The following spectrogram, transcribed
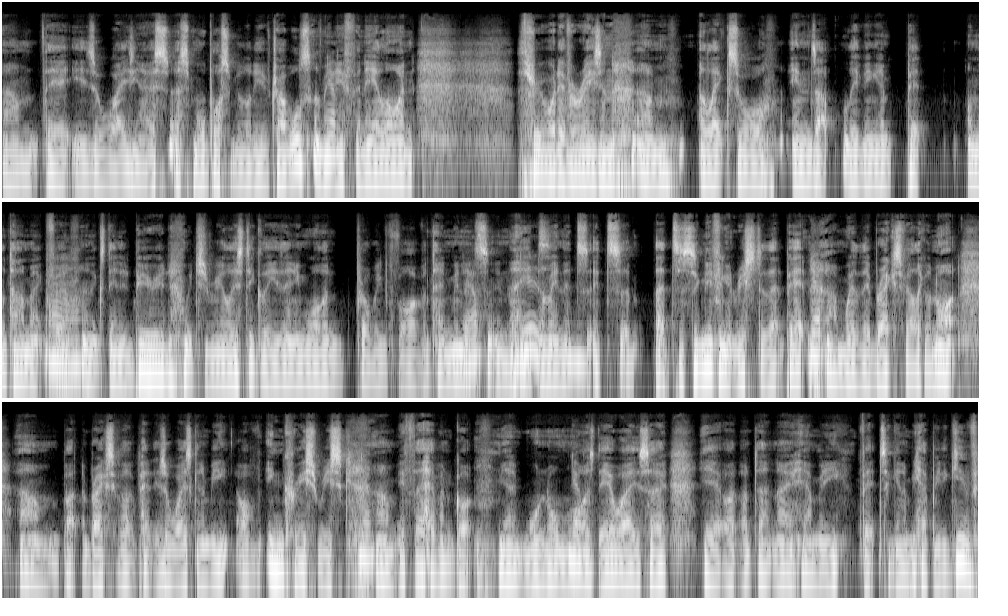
um, there is always you know a, a small possibility of troubles. I mean, Yep. if an airline, through whatever reason, um, elects or ends up leaving a pet on the tarmac for Mm. an extended period, which realistically is any more than probably five or ten minutes Yep, in the heat. I mean, it's it's a that's a significant risk to that pet, Yep. um, whether they're brachycephalic or not. Um, but a brachycephalic pet is always going to be of increased risk um, if they haven't got you know more normalised airways. So yeah, I, I don't know how many vets are going to be happy to give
